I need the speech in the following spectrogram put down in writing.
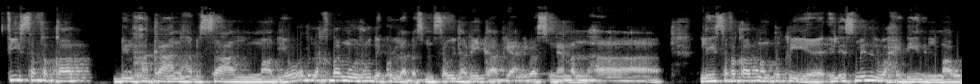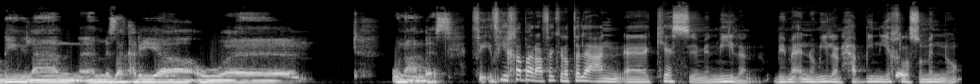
في صفقات بنحكى عنها بالساعة الماضية وهذه الأخبار موجودة كلها بس بنسوي لها ريكاب يعني بس نعملها اللي هي صفقات منطقية. الاسمين الوحيدين المعروضين الآن زكريا و ونانديز. في في خبر على فكرة طلع عن آه، كيسي من ميلان بما إنه ميلان حابين يخلصوا منه.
